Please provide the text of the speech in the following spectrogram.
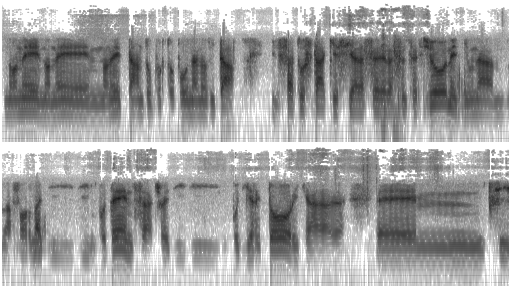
non è, non, è, non è, tanto purtroppo una novità. Il fatto sta che si ha la, la sensazione di una, una forma di, di, impotenza, cioè di, di un po' di retorica. Ehm, si,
